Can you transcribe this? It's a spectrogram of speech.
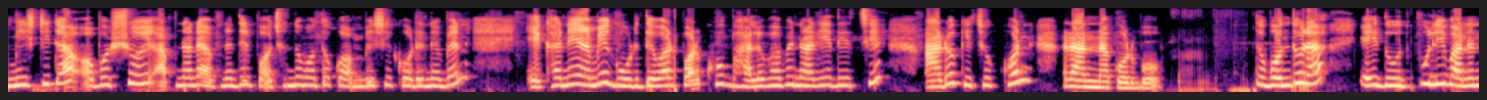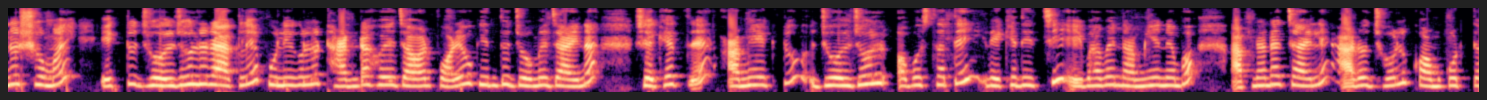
মিষ্টিটা অবশ্যই আপনারা আপনাদের পছন্দ মতো কম বেশি করে নেবেন। এখানে আমি গুড় দেওয়ার পর খুব ভালোভাবে নাড়িয়ে দিচ্ছি। আরও কিছুক্ষণ রান্না করব। তো বন্ধুরা এই দুধ পুলি বানানোর সময় একটু ঝোল ঝোল রাখলে পুলিগুলো ঠান্ডা হয়ে যাওয়ার পরেও কিন্তু জমে যায় না। সেক্ষেত্রে আমি একটু ঝোল ঝোল অবস্থাতেই রেখে দিচ্ছি, এইভাবে নামিয়ে নেব। আপনারা চাইলে আরও ঝোল কম করতে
